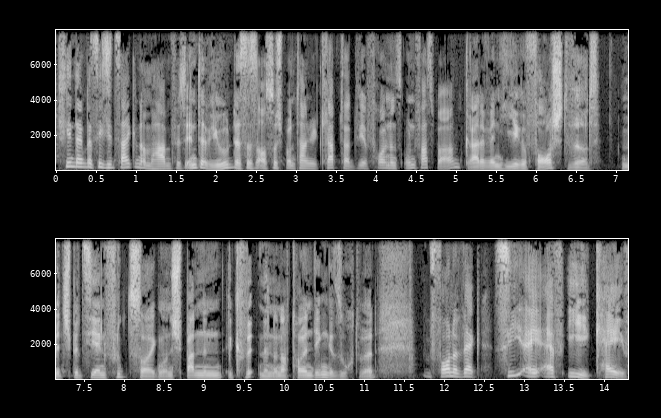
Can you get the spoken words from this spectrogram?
Vielen Dank, dass Sie sich die Zeit genommen haben fürs Interview, dass es auch so spontan geklappt hat. Wir freuen uns unfassbar, gerade wenn hier geforscht wird mit speziellen Flugzeugen und spannenden Equipment und nach tollen Dingen gesucht wird. Vorneweg, C-A-F-E, Cave,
